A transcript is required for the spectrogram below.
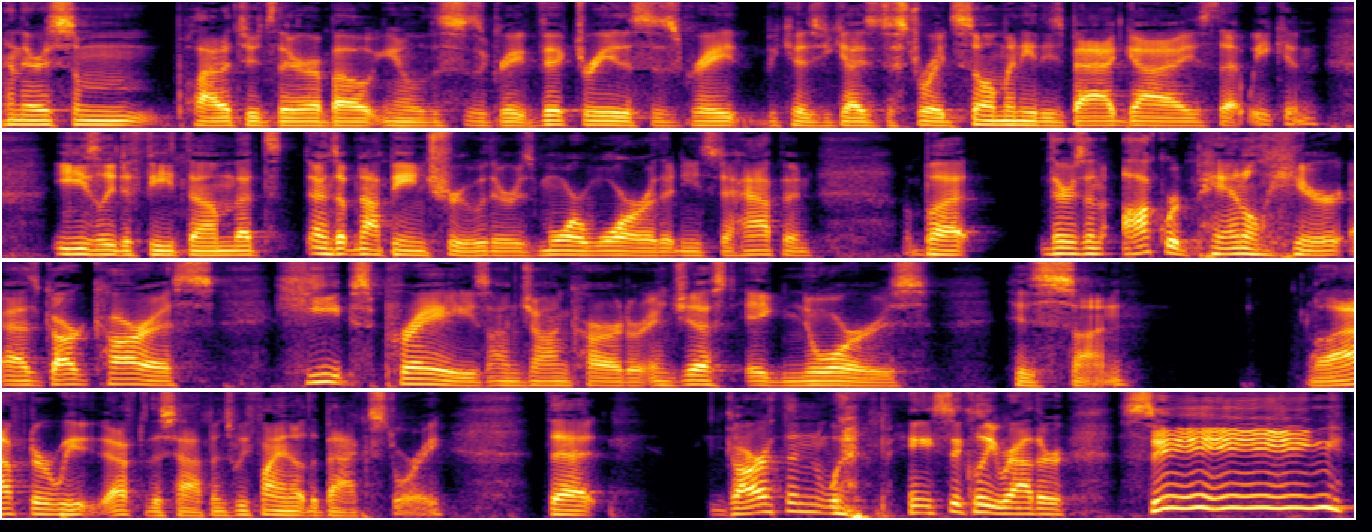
And there's some platitudes there about, you know, this is a great victory. This is great because you guys destroyed so many of these bad guys that we can easily defeat them. That ends up not being true. There is more war that needs to happen. But there's an awkward panel here as Gar Karis heaps praise on John Carter and just ignores his son. Well, after we after this happens, we find out the backstory that Garthen would basically rather sing,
